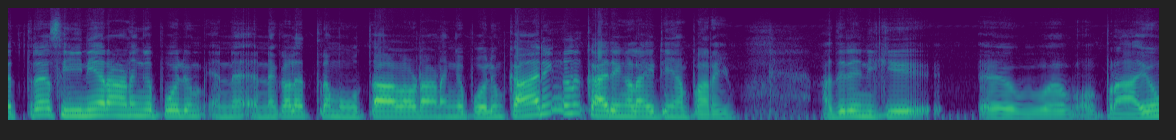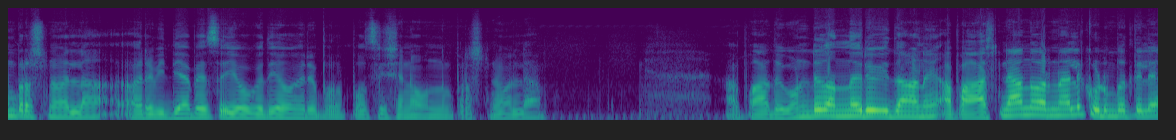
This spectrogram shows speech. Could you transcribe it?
എത്ര സീനിയർ ആണെങ്കിൽ പോലും എന്നെ എന്നെക്കാൾ എത്ര മൂത്ത ആളോടാണെങ്കിൽ പോലും കാര്യങ്ങൾ കാര്യങ്ങളായിട്ട് ഞാൻ പറയും. അതിലെനിക്ക് പ്രായവും പ്രശ്നമല്ല ഒരു വിദ്യാഭ്യാസ യോഗ്യതയോ ഒരു പൊസിഷനോ ഒന്നും പ്രശ്നമല്ല അപ്പോൾ അതുകൊണ്ട് വന്നൊരു ഇതാണ്. അപ്പോൾ ആഷ്ന എന്ന് പറഞ്ഞാൽ കുടുംബത്തിലെ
